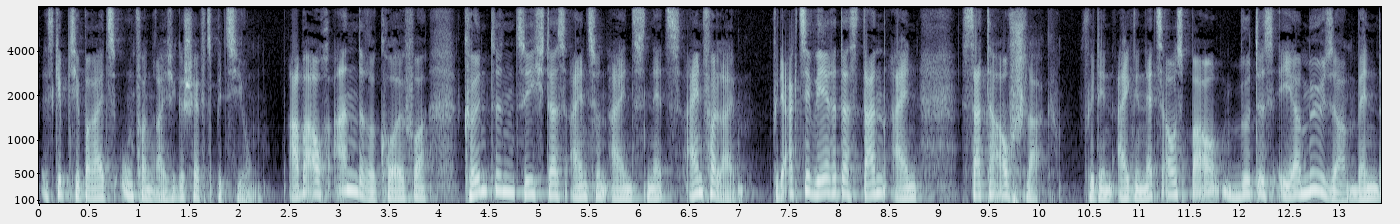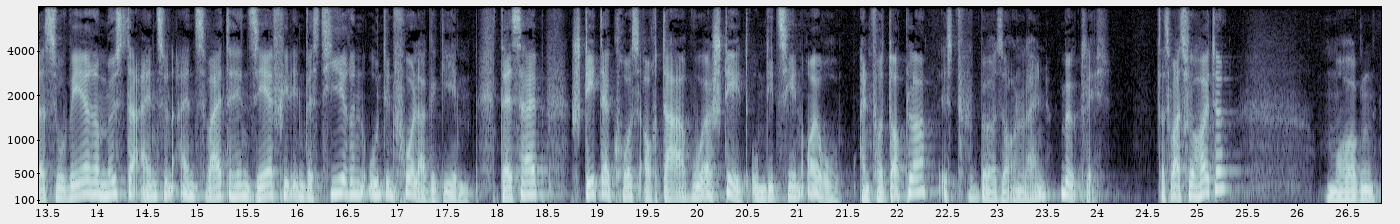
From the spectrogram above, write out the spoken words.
Es gibt hier bereits umfangreiche Geschäftsbeziehungen. Aber auch andere Käufer könnten sich das 1 und 1 Netz einverleiben. Für die Aktie wäre das dann ein satter Aufschlag. Für den eigenen Netzausbau wird es eher mühsam. Wenn das so wäre, müsste 1 und 1 weiterhin sehr viel investieren und in Vorlage geben. Deshalb steht der Kurs auch da, wo er steht, um die 10 Euro. Ein Verdoppler ist für Börse Online möglich. Das war's für heute. Morgen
